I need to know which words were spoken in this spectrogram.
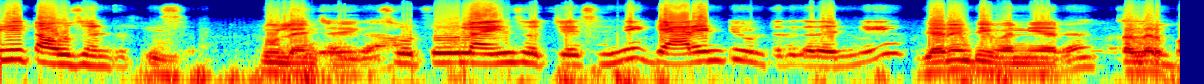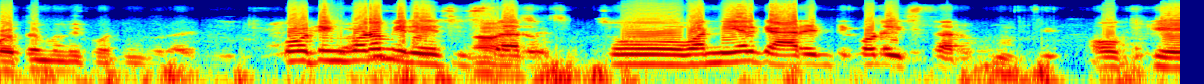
ఇది thousand rupees two lines so two lines వచ్చేసింది. గ్యారంటీ ఉంటది కదండి? గ్యారంటీ వన్ ఇయర్ కలర్ పోతే కోటింగ్ కూడా కోటింగ్ కూడా మీరు సో వన్ ఇయర్ గ్యారంటీ కూడా ఇస్తారు. Okay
